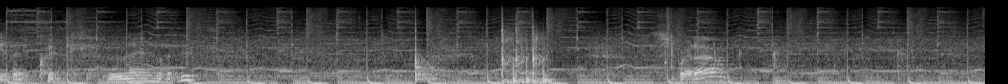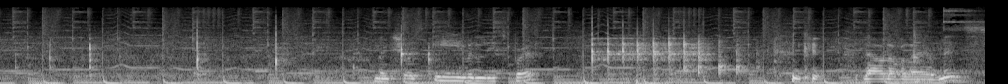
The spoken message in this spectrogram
Give it a quick layer like this. spread out. Make sure it's evenly spread. now another layer of mince.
